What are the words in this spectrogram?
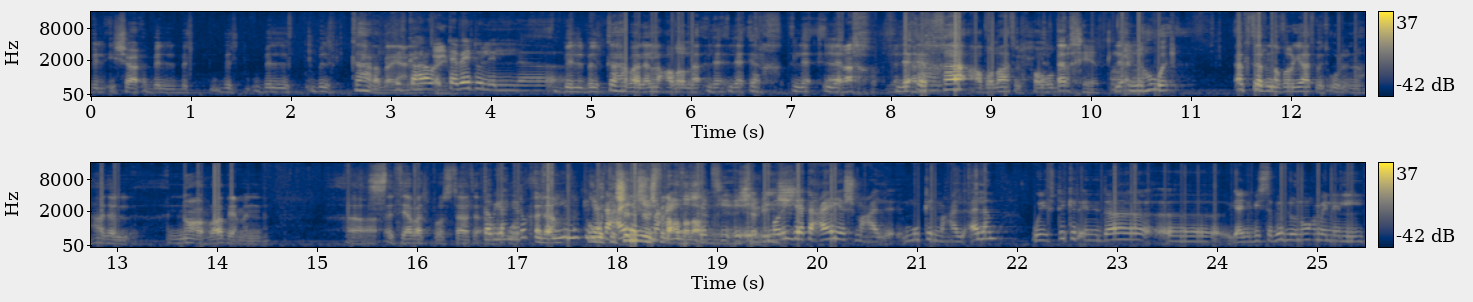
بالاشاره بال بال بال بال بالكهرباء يعني. الكهرباء التبادل ال- بال بالكهرباء للعضله ل- لإرخ ل- ل- لرخ- لإرخاء عضلات الحوض. لأنه هو أكثر النظريات بتقول إنه هذا ال- النوع الرابع من التهابات البروستاتا طب يعني دكتور في ممكن هو يتعايش تشنج في مع العضلات يت- المريض يتعايش مع ال- ممكن مع الألم ويفتكر إن ده آه، يعني بيسبب له نوع من ال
